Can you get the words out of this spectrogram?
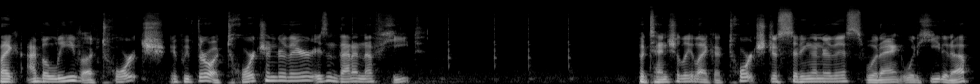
like I believe a torch, if we throw a torch under there, isn't that enough heat? Potentially, like a torch just sitting under this would act, would heat it up,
